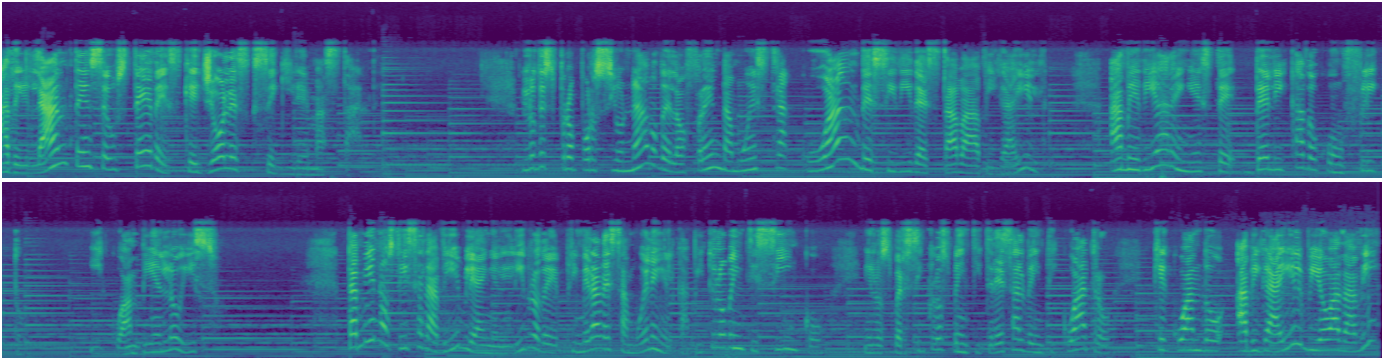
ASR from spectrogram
Adelántense ustedes que yo les seguiré más tarde. Lo desproporcionado de la ofrenda muestra cuán decidida estaba Abigail a mediar en este delicado conflicto y cuán bien lo hizo. También nos dice la Biblia en el libro de Primera de Samuel en el capítulo 25, en los versículos 23 al 24, que cuando Abigail vio a David,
